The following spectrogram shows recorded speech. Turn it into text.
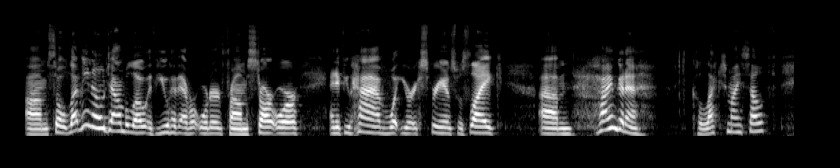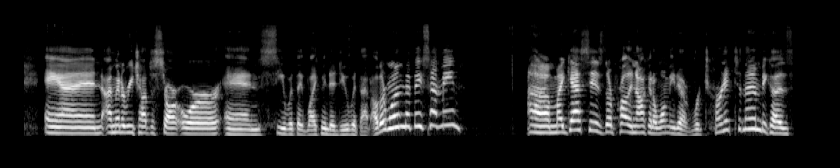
Um, so let me know down below if you have ever ordered from Staroar, and if you have, what your experience was like. Um, I'm going to collect myself, and I'm going to reach out to Staroar and see what they'd like me to do with that other one that they sent me. Um, my guess is they're probably not going to want me to return it to them because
